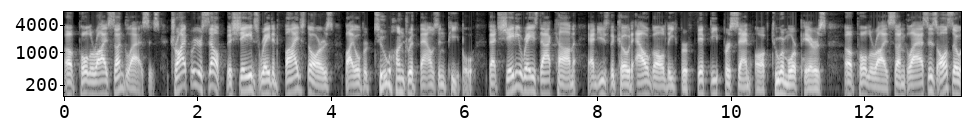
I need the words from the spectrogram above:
of polarized sunglasses. Try for yourself the shades rated five stars by over 200,000 people. That's shadyrays.com and use the code ALGALDI for 50% off two or more pairs of polarized sunglasses. Also,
